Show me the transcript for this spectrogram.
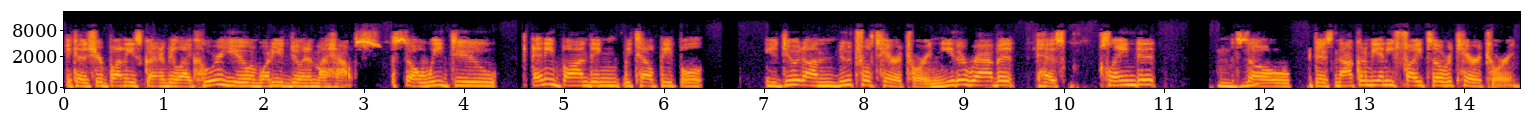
because your bunny's going to be like, who are you and what are you doing in my house? So we do any bonding. We tell people you do it on neutral territory. Neither rabbit has claimed it. Mm-hmm. So there's not going to be any fights over territory.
